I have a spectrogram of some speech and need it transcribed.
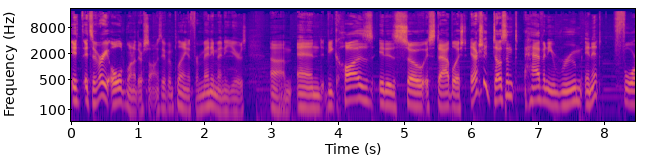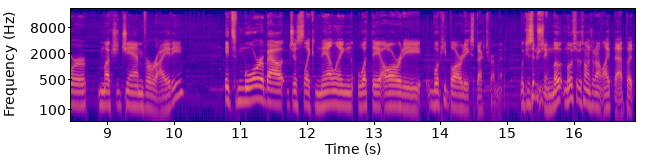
it, it's a very old one of their songs. They've been playing it for many many years, um, and because it is so established, it actually doesn't have any room in it for much jam variety. It's more about just like nailing what they already, what people already expect from it, which is interesting. Mo- most of the songs are not like that, but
